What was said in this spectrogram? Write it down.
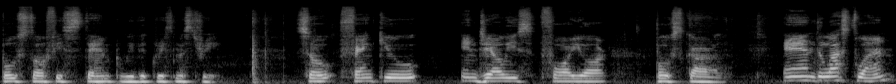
post office stamp with the Christmas tree. So thank you, Angelis, for your postcard. And the last one,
